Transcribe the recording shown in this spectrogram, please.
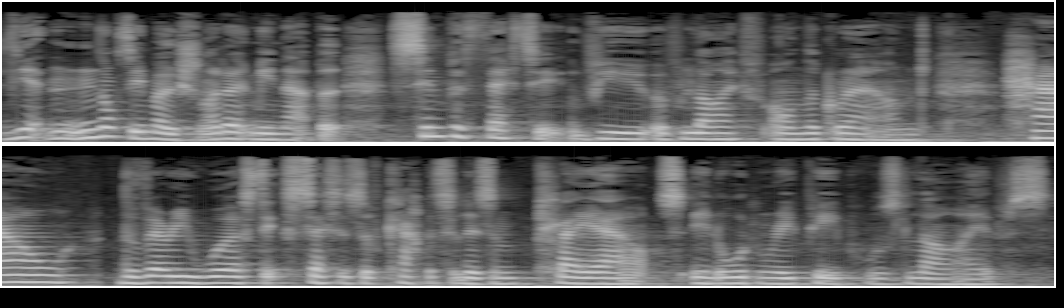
yet not emotional, I don't mean that, but sympathetic view of life on the ground, how the very worst excesses of capitalism play out in ordinary people's lives.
